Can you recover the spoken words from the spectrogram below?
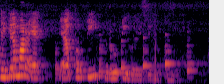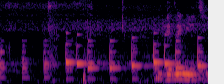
থেকে আমার এতটি রুটি হয়েছে, দেখুন। ভেজে নিয়েছি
